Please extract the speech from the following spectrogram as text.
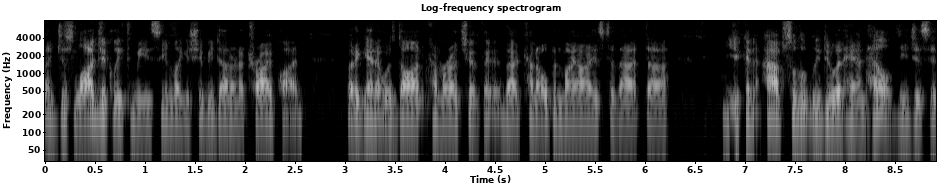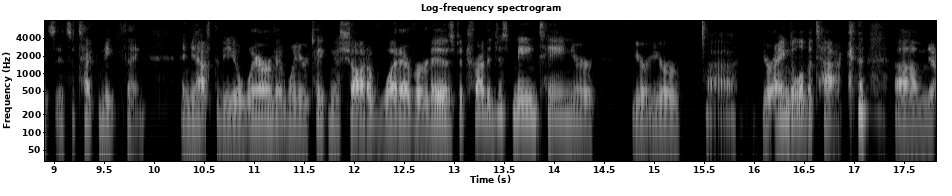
uh, just logically to me seemed like it should be done on a tripod. But again, it was Don Komarechka that, that kind of opened my eyes to that. You can absolutely do it handheld. You just it's it's a technique thing and you have to be aware of it when you're taking a shot of whatever it is to try to just maintain your your your uh, your angle of attack um, yeah.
